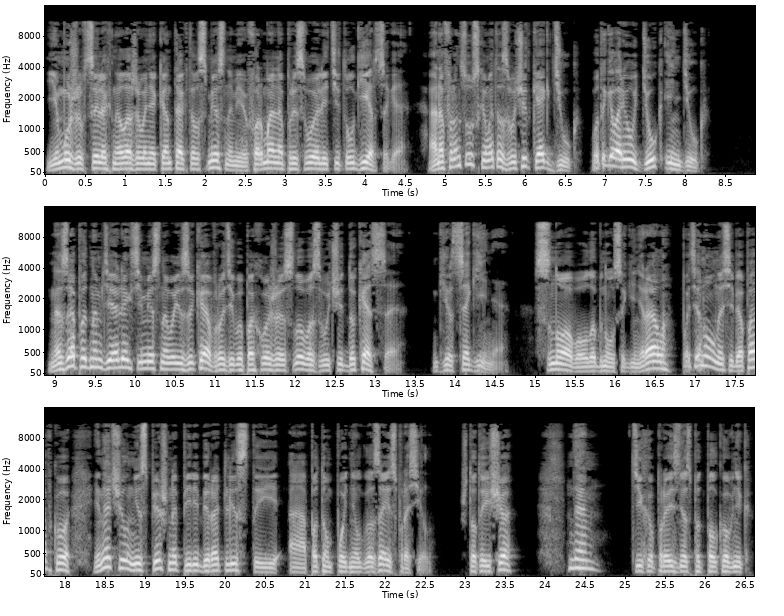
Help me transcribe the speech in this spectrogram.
Ему же в целях налаживания контактов с местными формально присвоили титул герцога, а на французском это звучит как «дюк». Вот и говорю «дюк-индюк». На западном диалекте местного языка вроде бы похожее слово звучит «докесса» — «герцогиня». Снова улыбнулся генерал, потянул на себя папку и начал неспешно перебирать листы, а потом поднял глаза и спросил. «Что-то еще?» «Да», — тихо произнес подполковник.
